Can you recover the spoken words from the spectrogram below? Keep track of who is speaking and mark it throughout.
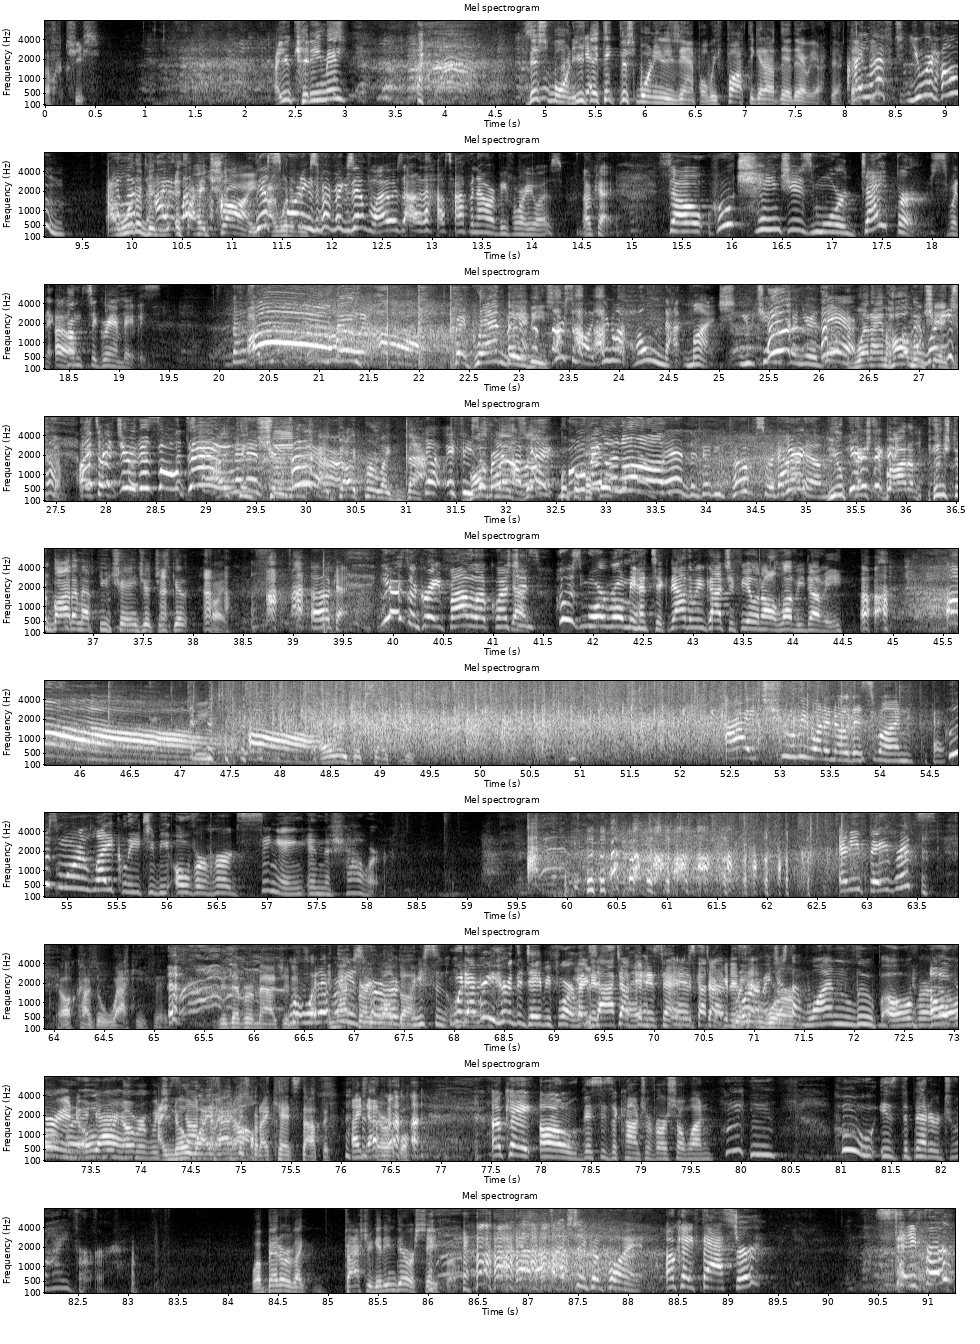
Speaker 1: Oh, jeez. Are you kidding me? this morning, you take this morning as an example. We fought to get out there. There we are. There. Thank
Speaker 2: I
Speaker 1: you.
Speaker 2: left. You were at home.
Speaker 1: I would have
Speaker 2: left-
Speaker 1: been- if I had tried,
Speaker 2: This
Speaker 1: would
Speaker 2: morning's
Speaker 1: been-
Speaker 2: a perfect example. I was out of the house half an hour before he was.
Speaker 3: Okay. So, who changes more diapers when it
Speaker 2: Oh.
Speaker 3: comes to grandbabies?
Speaker 1: But grandbabies.
Speaker 2: First of all, you're not home that much. You change when you're there.
Speaker 1: When I'm home,
Speaker 2: Okay,
Speaker 1: who
Speaker 2: when
Speaker 1: changes them?
Speaker 2: Oh,
Speaker 3: I
Speaker 2: right, so
Speaker 3: could do this all day.
Speaker 1: I can change a diaper like that.
Speaker 2: Yeah, if he's
Speaker 1: Both
Speaker 2: around,
Speaker 1: legs up.
Speaker 3: okay,
Speaker 1: Boop, boop, boop,
Speaker 3: moving
Speaker 1: boop.
Speaker 3: along.
Speaker 2: Forbid the baby poops without him.
Speaker 1: You
Speaker 3: Here's
Speaker 1: pinch the
Speaker 3: the-
Speaker 1: bottom, pinch the bottom after you change it. Just get it. All right.
Speaker 2: Okay.
Speaker 3: Here's a great follow-up question.
Speaker 2: Yes.
Speaker 3: Who's more romantic now that we've got you feeling all lovey-dovey? oh.
Speaker 1: Always excites me.
Speaker 3: I truly want to know this one.
Speaker 2: Okay.
Speaker 3: Who's more likely to be overheard singing in the shower? Any favorites?
Speaker 1: All kinds of wacky things. You'd never imagine.
Speaker 2: Well, whatever
Speaker 1: and that's
Speaker 2: he's
Speaker 1: very well
Speaker 2: heard
Speaker 1: done.
Speaker 2: recently.
Speaker 3: Whatever he heard the day before, right?
Speaker 2: Exactly.
Speaker 3: It's stuck in his
Speaker 2: It's-
Speaker 3: head.
Speaker 2: It's got
Speaker 3: stuck in his
Speaker 2: worm.
Speaker 3: head.
Speaker 2: It's just that one loop over and
Speaker 3: Over
Speaker 2: over
Speaker 3: and over
Speaker 2: again.
Speaker 3: and over, which
Speaker 1: I
Speaker 3: is
Speaker 1: know
Speaker 3: not
Speaker 1: why it
Speaker 3: good at
Speaker 1: happens, but I can't stop it.
Speaker 3: I know.
Speaker 1: Terrible.
Speaker 3: Okay, oh, this is a controversial one. Hmm, hmm. Who is the better driver?
Speaker 1: Well, better like faster getting there or safer?
Speaker 2: That's actually a good point.
Speaker 3: Okay, faster, safer,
